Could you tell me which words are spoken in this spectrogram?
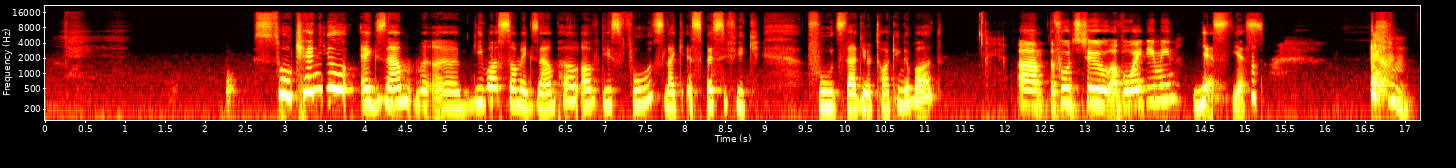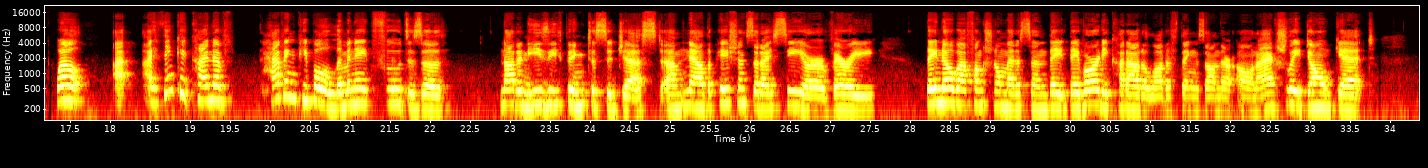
So, can you exam uh, give us some example of these foods, like specific foods that you're talking about? Um, the foods to avoid, you mean? Yes, yes. well, I, I think it kind of having people eliminate foods is a not an easy thing to suggest. Um, now, the patients that I see are very they know about functional medicine. They they've already cut out a lot of things on their own. I actually don't get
